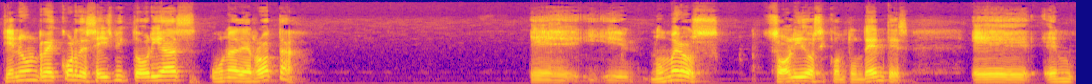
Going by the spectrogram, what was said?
tiene un récord de seis victorias, una derrota. y, números sólidos y contundentes. en,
